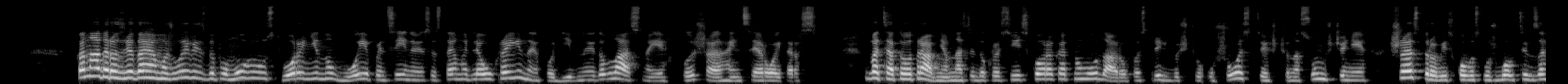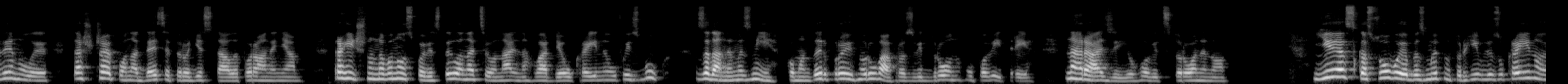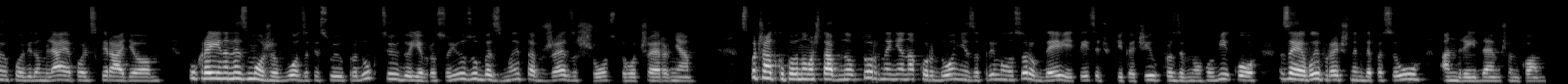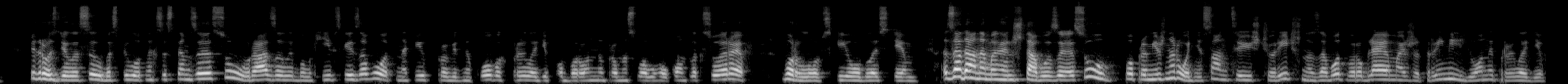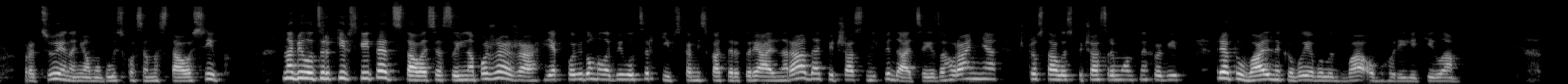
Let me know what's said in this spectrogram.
Канада розглядає можливість допомоги у створенні нової пенсійної системи для України, подібної до власної, пише агенція Reuters. 20 травня, внаслідок російського ракетного удару по стрільбищу у шості, що на Сумщині, шестеро військовослужбовців загинули, та ще понад десятеро дістали поранення. Трагічну новину сповістила Національна гвардія України у Фейсбук. За даними змі, командир проігнорував розвіддрон у повітрі. Наразі його відсторонено. ЄС скасовує безмитну торгівлю з Україною. Повідомляє польське радіо. Україна не зможе ввозити свою продукцію до Євросоюзу без мита вже з 6 червня. Спочатку повномасштабного вторгнення на кордоні затримали 49 тисяч втікачів прозивного віку, заявив речник ДПСУ Андрій Демченко. Підрозділи сил безпілотних систем ЗСУ уразили Болхівський завод напівпровідникових приладів оборонно-промислового комплексу РФ в Орловській області. За даними генштабу ЗСУ, попри міжнародні санкції, щорічно завод виробляє майже 3 мільйони приладів. Працює на ньому близько 700 осіб. На Білоцерківській ТЕЦ сталася сильна пожежа. Як повідомила Білоцерківська міська територіальна рада, під час ліквідації загорання, що сталося під час ремонтних робіт, рятувальники виявили два обгорілі тіла.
